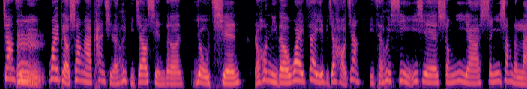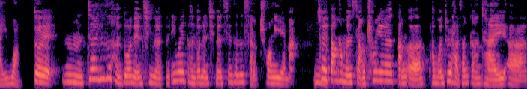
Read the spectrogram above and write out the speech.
这样子你外表上啊看起来会比较显得有钱，然后你的外在也比较好，这样你才会吸引一些生意呀、生意上的来往。对，嗯，这样就是很多年轻人，因为很多年轻人现在是想创业嘛。所以，当他们想创业，当呃，他们就好像刚才呃，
